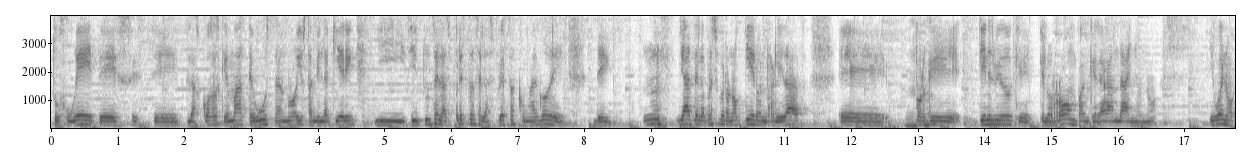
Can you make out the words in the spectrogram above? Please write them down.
tus juguetes, este, las cosas que más te gustan, ¿no? Ellos también la quieren. Y si tú se las prestas, se las prestas con algo de, de "Mm, ya te la presto, pero no quiero en realidad. Eh. Porque tienes miedo que, que lo rompan, que le hagan daño, ¿no? Y bueno,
